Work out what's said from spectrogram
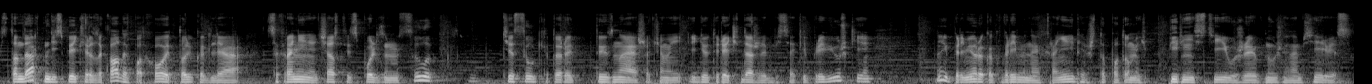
Стандартный диспетчер закладок подходит только для сохранения часто используемых ссылок, те ссылки, которые ты знаешь, о чем идет речь, даже без всякой превьюшки, ну и, к примеру, как временное хранилище, чтобы потом их перенести уже в нужный нам сервис.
